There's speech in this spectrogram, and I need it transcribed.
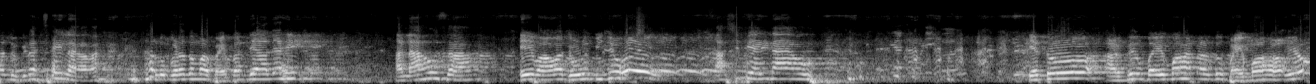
આ લુગડા થઈ લાવવા. આ લુગડા તો મારા ભાઈબંધે આલ્યા હી. આ ના હું સા? એ વાવાઝોડું બીજું હોય. આશી પહેરીને આવ્યો એ તો અડધું ભાઈમાં અને અડધું ભાઈમાં એવું?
